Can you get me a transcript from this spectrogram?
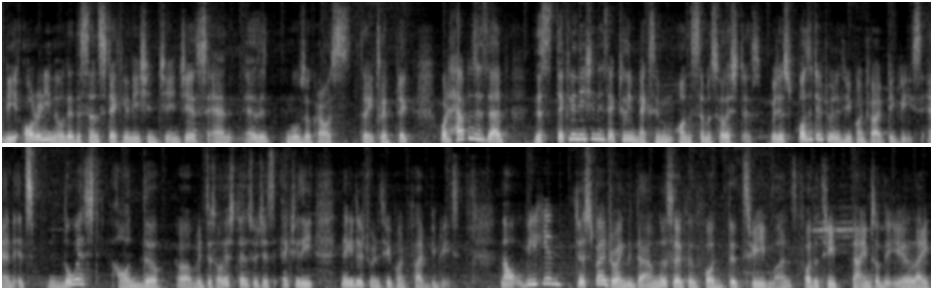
we already know that the sun's declination changes and as it moves across the ecliptic what happens is that this declination is actually maximum on the summer solstice which is positive 23.5 degrees. And it's lowest on the uh, winter solstice which is actually negative 23.5 degrees now we can just by drawing the diurnal circle for the three months, for the three times of the year like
